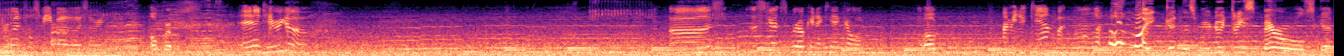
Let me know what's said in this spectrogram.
We're going full speed, by the way. Sorry. Oh, crap. And here we go. Uh, this, this jet's broken. It can't go up. Oh, I mean, it can, but it won't let. oh my goodness, we are doing three barrel rolls again.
